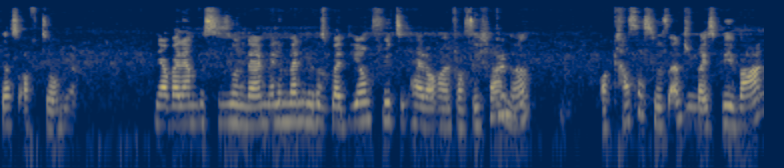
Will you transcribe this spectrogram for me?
Das ist oft so. Ja. Ja, weil dann bist du so in deinem Element und Genau. bist bei dir und fühlt sich halt auch einfach sicher, Genau. ne? Oh, krass, dass du das ansprichst. Wir waren,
